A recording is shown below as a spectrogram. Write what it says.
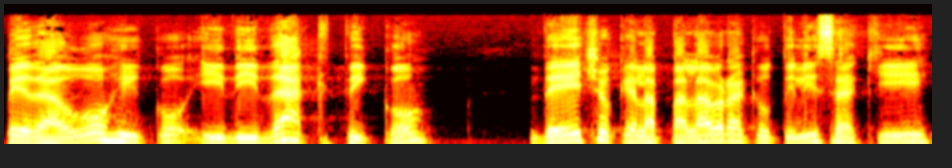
pedagógico y didáctico de hecho, que la palabra que utiliza aquí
